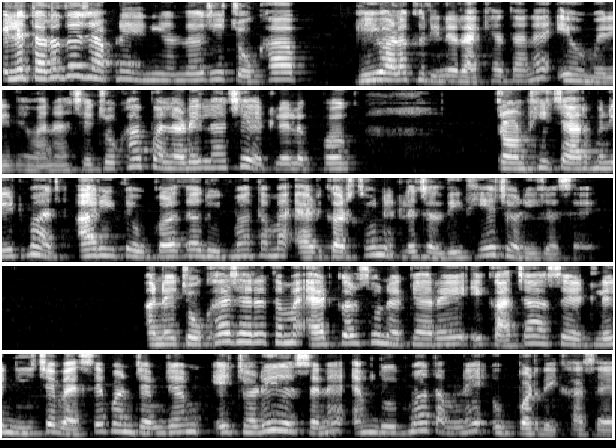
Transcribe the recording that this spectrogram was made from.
એટલે તરત જ આપણે એની અંદર જે ચોખા ઘીવાળા કરીને રાખ્યા હતા એ ઉમેરી દેવાના છે. ચોખા પલાળેલા છે એટલે લગભગ ત્રણથી ચાર મિનિટમાં જ આ રીતે ઉકળતા દૂધમાં તમે એડ કરશો ને એટલે જલ્દીથી એ ચડી જશે. અને ચોખા જ્યારે તમે એડ કરશો ને, ત્યારે એ કાચા હશે એટલે નીચે બેસે, પણ જેમ જેમ એ ચડી જશે ને, એમ દૂધમાં તમને ઉપર દેખાશે.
